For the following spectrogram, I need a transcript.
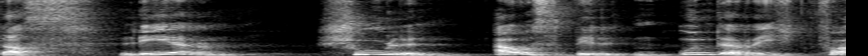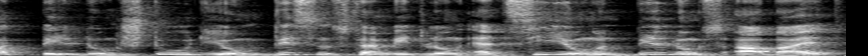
Das Lehren, Schulen, Ausbilden, Unterricht, Fortbildung, Studium, Wissensvermittlung, Erziehung und Bildungsarbeit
